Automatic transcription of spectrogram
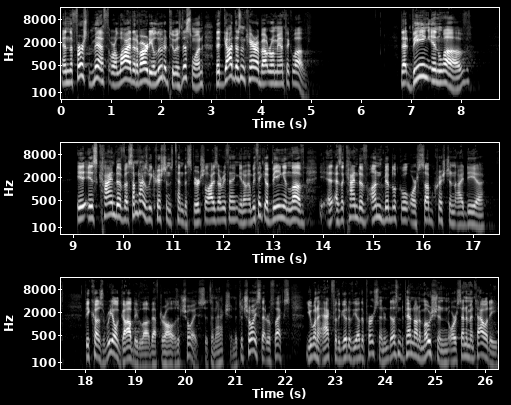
And the first myth or lie that I've already alluded to is this one that God doesn't care about romantic love. That being in love is kind of a, sometimes we Christians tend to spiritualize everything, you know, and we think of being in love as a kind of unbiblical or sub Christian idea because real godly love, after all, is a choice. It's an action. It's a choice that reflects you want to act for the good of the other person. It doesn't depend on emotion or sentimentality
